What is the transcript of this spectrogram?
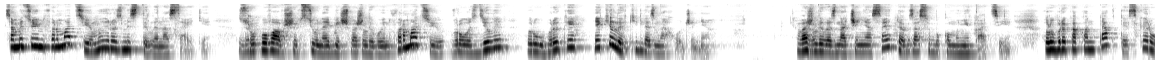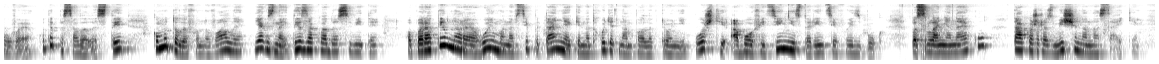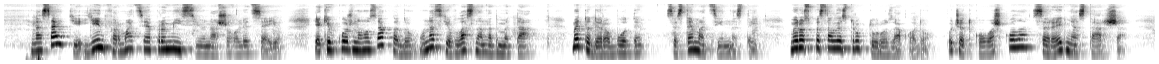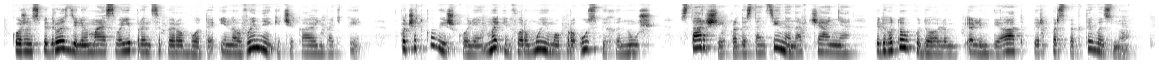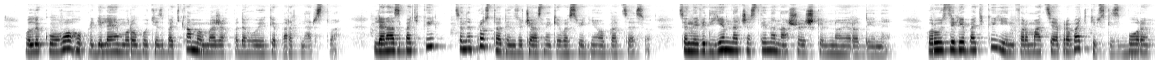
Саме цю інформацію ми розмістили на сайті, згрупувавши всю найбільш важливу інформацію в розділи, рубрики, які легкі для знаходження. Важливе значення сайту як засобу комунікації. Рубрика Контакти скеровує, куди писали листи, кому телефонували, як знайти заклад освіти. Оперативно реагуємо на всі питання, які надходять нам по електронній пошті або офіційній сторінці Facebook, посилання на яку також розміщено на сайті. На сайті є інформація про місію нашого ліцею. Як і в кожного закладу, у нас є власна надмета, методи роботи, система цінностей. Ми розписали структуру закладу: початкова школа, середня, старша. Кожен з підрозділів має свої принципи роботи і новини, які чекають батьки. В початковій школі ми інформуємо про успіхи НУШ, в старшій про дистанційне навчання, підготовку до олімпіад, перспективи ЗНО. Велику увагу приділяємо роботі з батьками в межах педагогіки партнерства. Для нас батьки це не просто один з учасників освітнього процесу, це невід'ємна частина нашої шкільної родини. У розділі Батьки є інформація про батьківські збори,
